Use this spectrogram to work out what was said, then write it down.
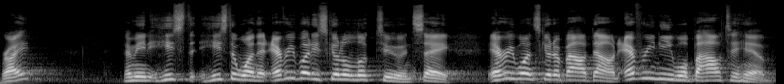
right? I mean, he's the, he's the one that everybody's going to look to and say, everyone's going to bow down. Every knee will bow to him.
